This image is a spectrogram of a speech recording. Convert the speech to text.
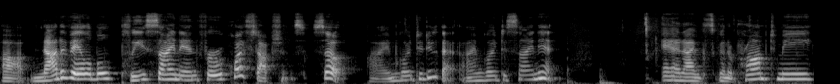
uh, not available, please sign in for request options. So I'm going to do that. I'm going to sign in. And I'm going to prompt me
